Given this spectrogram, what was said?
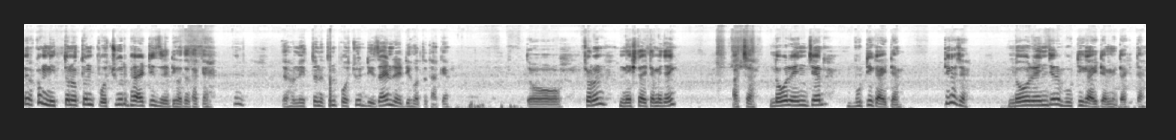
এরকম নিত্য নতুন প্রচুর ভ্যারাইটিস রেডি হতে থাকে। এখন নিত্য নতুন প্রচুর ডিজাইন রেডি হতে থাকে। তো চলুন নেক্সট আইটেমে যাই। আচ্ছা লো রেঞ্জের বুটিক আইটেম ঠিক আছে? লো রেঞ্জের বুটিক আইটেম এটা একটা।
